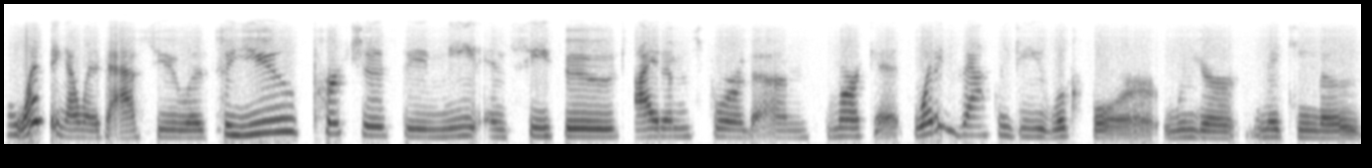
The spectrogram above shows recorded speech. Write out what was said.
one thing I wanted to ask you was, so you purchase the meat and seafood items for the um, market. What exactly do you look for when you're making those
